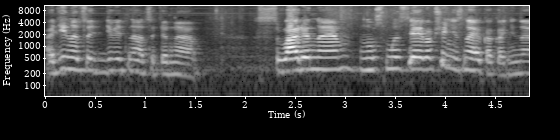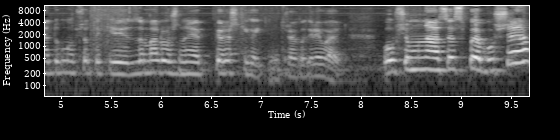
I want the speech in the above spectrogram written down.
11-19 она сваренная. Ну, в смысле, я вообще не знаю, как они. Я думаю, все-таки замороженные пирожки какие-нибудь разогревают. В общем, у нас СП Буше,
